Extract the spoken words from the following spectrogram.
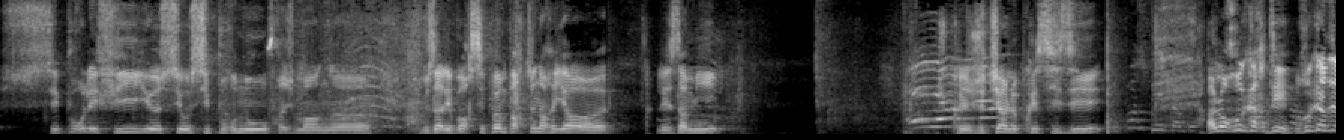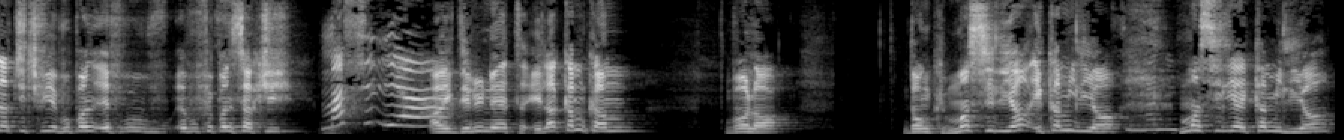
c'est pour les filles, c'est aussi pour nous. Franchement, vous allez voir, c'est pas un partenariat, hein, les amis. Je tiens à le préciser. Alors regardez, regardez la petite fille, elle vous, elle vous, elle vous fait penser à qui? Massilia. Avec des lunettes et la cam cam. Voilà. Donc Massilia et Camilia. Massilia et Camilia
